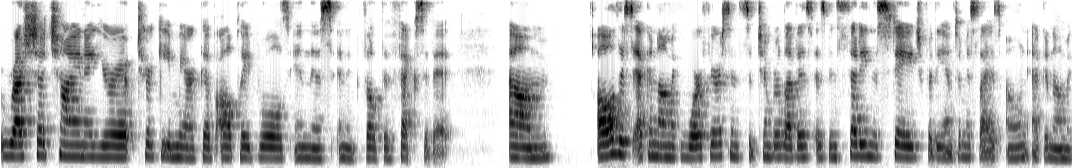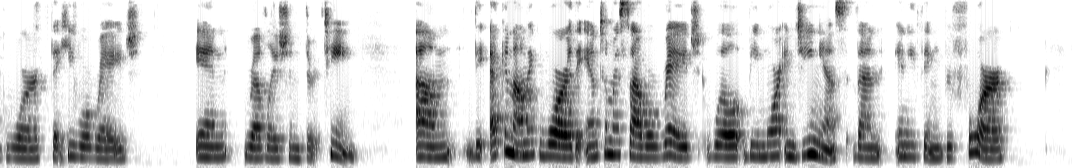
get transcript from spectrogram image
Russia, China, Europe, Turkey, America have all played roles in this and felt the effects of it. Um, all this economic warfare since September 11th has been setting the stage for the anti Messiah's own economic war that he will wage in Revelation 13 um, the economic war the will rage will be more ingenious than anything before.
